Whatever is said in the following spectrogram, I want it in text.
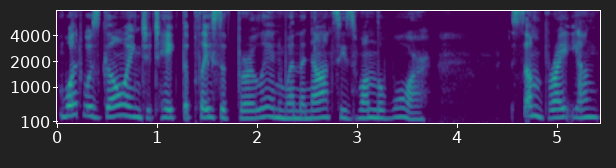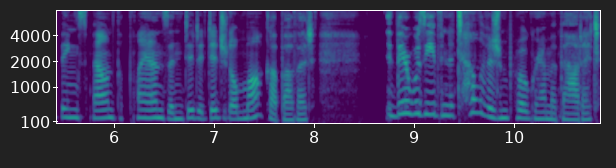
What was going to take the place of Berlin when the Nazis won the war? Some bright young things found the plans and did a digital mock up of it. There was even a television program about it.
